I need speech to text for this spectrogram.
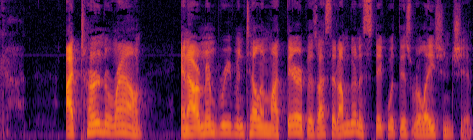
God, I turned around and I remember even telling my therapist, I said, I'm going to stick with this relationship.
